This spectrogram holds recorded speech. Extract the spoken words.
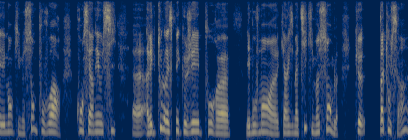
élément qui me semble pouvoir concerner aussi, avec tout le respect que j'ai pour les mouvements charismatiques, il me semble que, pas tous, hein,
